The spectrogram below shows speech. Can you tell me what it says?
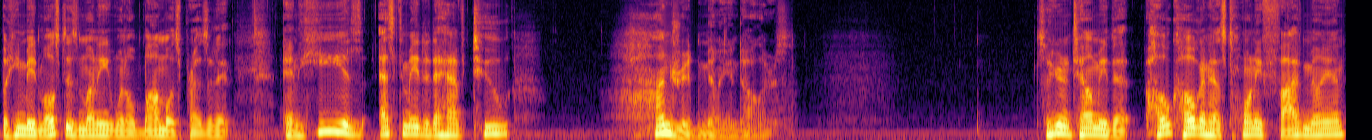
But he made most of his money when Obama was president, and he is estimated to have two hundred million dollars. So you're going to tell me that Hulk Hogan has 25 million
